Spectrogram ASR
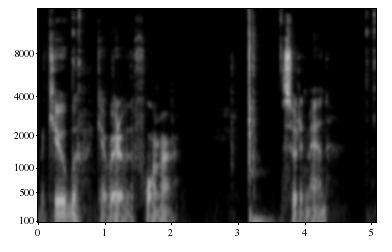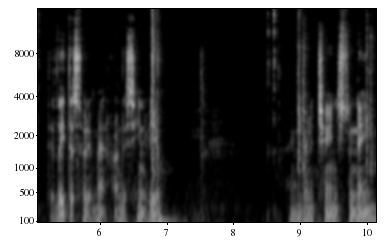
the cube, get rid of the former suited man, delete the suited man from the scene view. Going to change the name.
